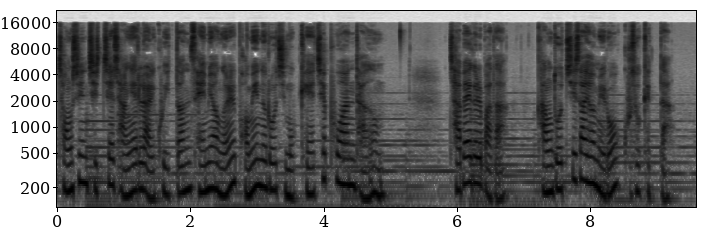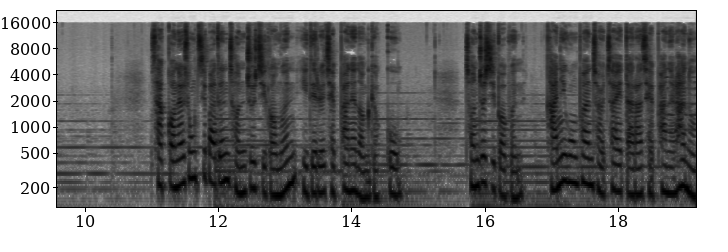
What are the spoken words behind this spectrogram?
정신 지체 장애를 앓고 있던 3명을 범인으로 지목해 체포한 다음 자백을 받아 강도 치사 혐의로 구속했다. 사건을 송치받은 전주지검은 이들을 재판에 넘겼고 전주지법은 간이공판 절차에 따라 재판을 한 후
